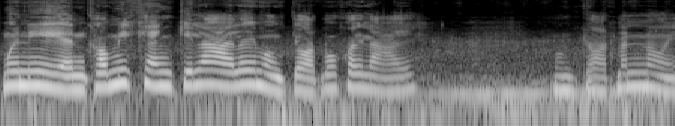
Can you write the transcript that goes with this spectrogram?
เมื่อนี้เขามีแข่งกีฬาเลยมองจอดบ่ค่อยหลายมองจอดมันหน่อย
